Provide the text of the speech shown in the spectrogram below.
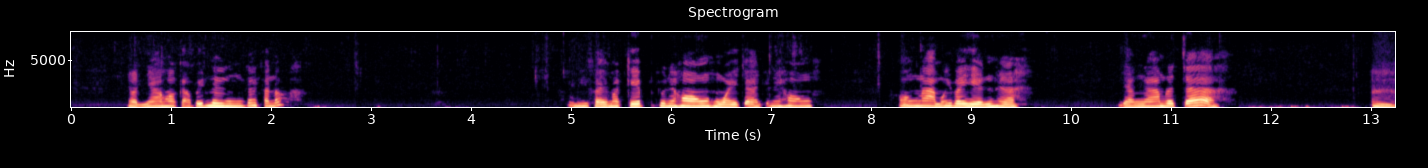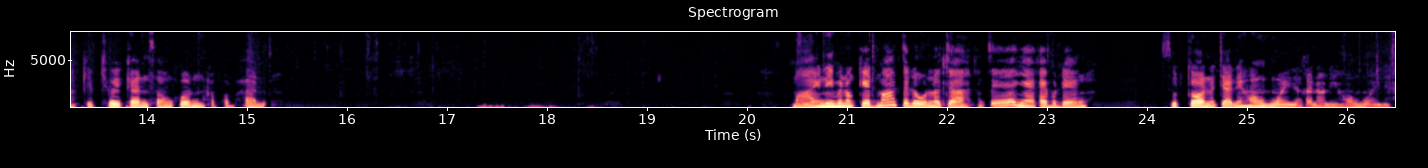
ๆยอดยาวเขาก็เอาไปหนึ่งกันค่ะเนาะมีใครมาเก็บอยู่ในห้องหวยจ้ะอยู่ในห้อง ห้องน้ำไม่ไปเห็นนะอย่างงามแล้วจ้าอ่าเก็บช่วยกันสองคนกับพ่อบ้าน หมายนี่ไม่ต้องเก็ตมาจะโดนแล้วจ้ะตั้งแต่แง่ไข่บดแดง สุดก่อนนะจ้ะในห้องห่วยนะคะเนาะในห้องห่วยเนี่ย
